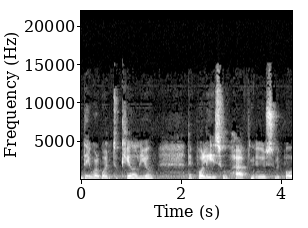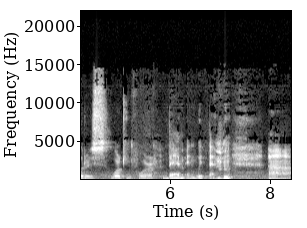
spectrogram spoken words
they were going to kill you the police who have news reporters working for them and with them. uh,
